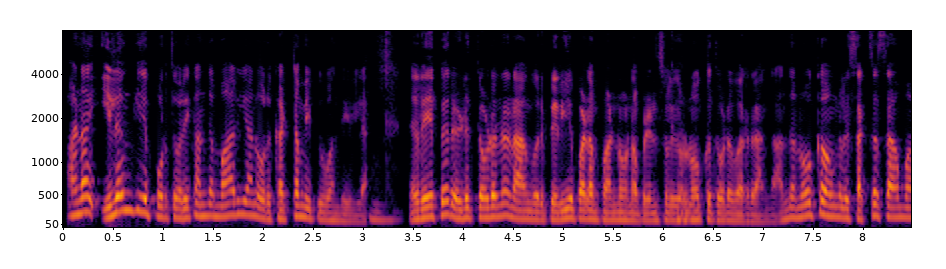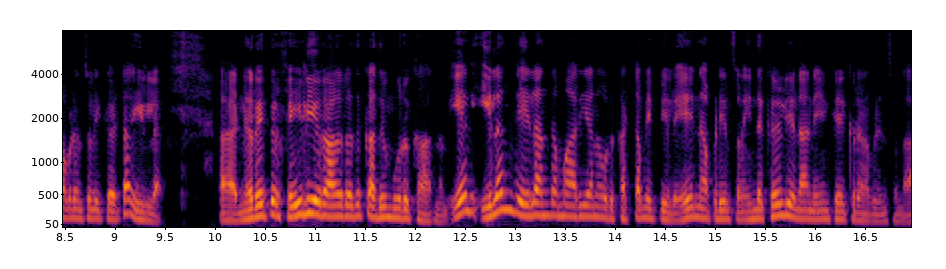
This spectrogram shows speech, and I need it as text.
ஆனால் இலங்கையை பொறுத்த வரைக்கும் அந்த மாதிரியான ஒரு கட்டமைப்பு வந்து இல்லை. நிறைய பேர் எடுத்த உடனே நாங்கள் ஒரு பெரிய படம் பண்ணணும் அப்படின்னு சொல்லி ஒரு. நோக்கத்தோட வர்றாங்க. அந்த நோக்கம் அவங்களுக்கு சக்ஸஸ் ஆகுமா அப்படின்னு சொல்லி கேட்டால் இல்லை. நிறைய பேர் ஃபெயிலியர் ஆகுறதுக்கு அதுவும் ஒரு காரணம். ஏன் இலங்கையில் அந்த மாதிரியான ஒரு கட்டமைப்பு இல்லை? ஏன் அப்படின்னு சொன்னா இந்த கேள்வியை நான் ஏன் கேட்குறேன் அப்படின்னு சொன்னா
